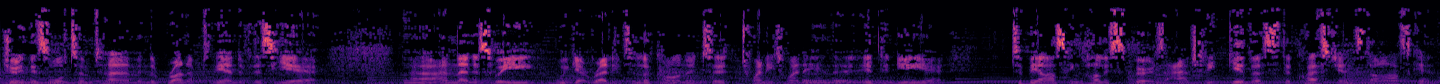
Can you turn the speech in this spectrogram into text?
during this autumn term, in the run up to the end of this year, uh, and then as we, we get ready to look on into 2020 in the, in the new year, to be asking Holy Spirit to actually give us the questions to ask Him.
